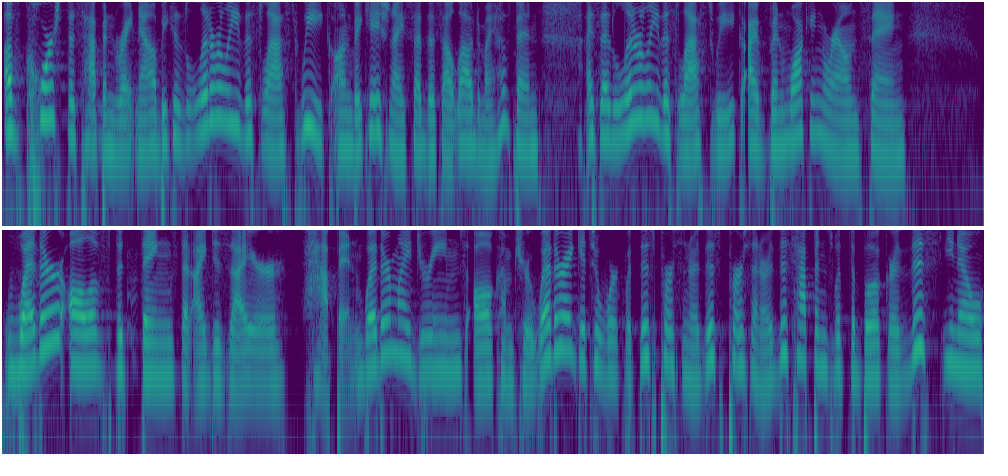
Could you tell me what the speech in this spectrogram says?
of course this happened right now because literally this last week on vacation I said this out loud to my husband. I said literally this last week, I've been walking around saying, whether all of the things that I desire happen, whether my dreams all come true, whether I get to work with this person or this person, or this happens with the book, or this, you know,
